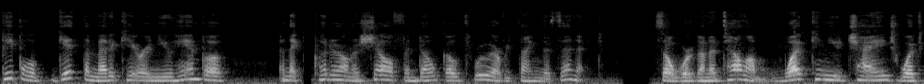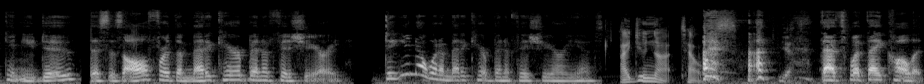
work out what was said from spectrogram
People get the Medicare and You handbook and they put it on a shelf and don't go through everything that's in it. So we're going to tell them what can you change, what can you do. This is all for the Medicare beneficiary. Do you know what a Medicare beneficiary is? I do not. Tell us. yes. That's what they call it.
